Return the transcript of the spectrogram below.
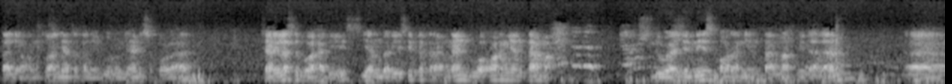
tanya orang tuanya atau tanya gurunya di sekolah. Carilah sebuah hadis yang berisi keterangan dua orang yang tamak dua jenis orang yang tamak di dalam uh,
